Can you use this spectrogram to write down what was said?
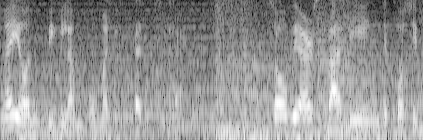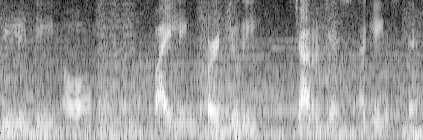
Ngayon biglang bumaliktad sila. So we are studying the possibility of filing perjury charges against them.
